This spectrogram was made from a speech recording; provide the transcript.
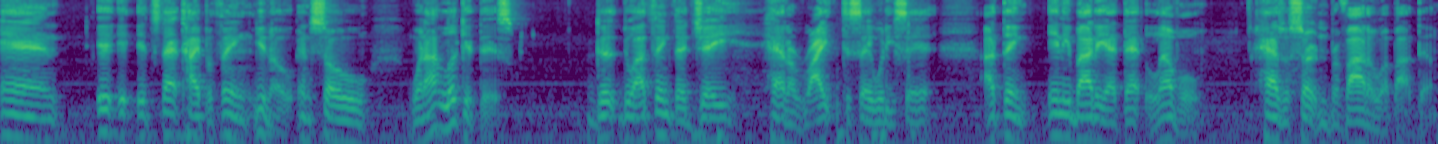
and it, it, it's that type of thing, you know. And so when I look at this, do, do I think that Jay had a right to say what he said? I think anybody at that level has a certain bravado about them.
